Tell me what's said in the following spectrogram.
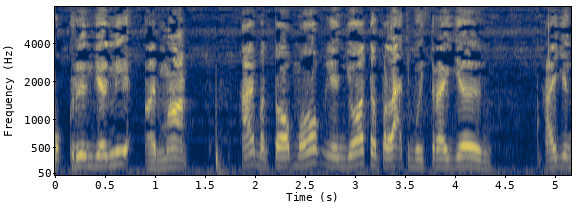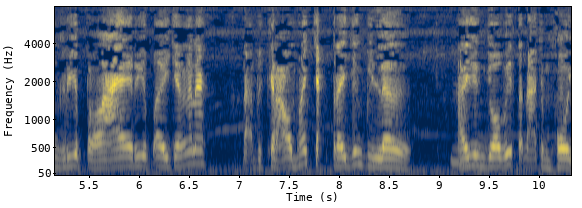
បុកគ្រឿងយើងនេះឲ្យម៉ត់ហើយបន្ទាប់មកយើងយកទៅប្រឡាក់ជាមួយត្រីយើង ហើយយើងរៀបបន្លែរៀបអីចឹងណាដាក់ពីក្រោមហើយចាក់ត្រីយើងពីលើហើយយើងយកវាទៅដាក់ចំហុយ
